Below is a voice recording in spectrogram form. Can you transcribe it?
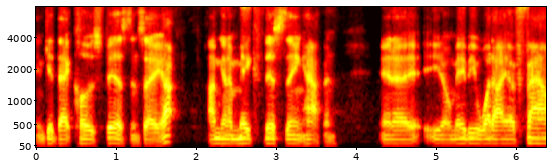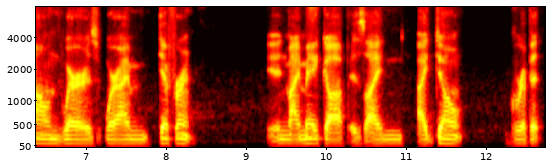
and get that closed fist and say, ah, I'm going to make this thing happen and I, you know, maybe what I have found, whereas where I'm different in my makeup is I I don't grip it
